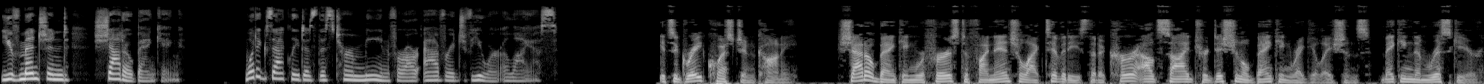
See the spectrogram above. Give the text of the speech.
You've mentioned shadow banking. What exactly does this term mean for our average viewer, Elias? It's a great question, Connie. Shadow banking refers to financial activities that occur outside traditional banking regulations, making them riskier.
